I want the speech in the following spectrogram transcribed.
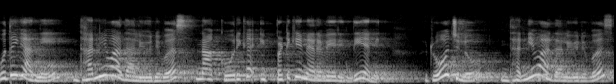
ఉదయాన్నే ధన్యవాదాలు యూనివర్స్ నా కోరిక ఇప్పటికే నెరవేరింది అని. రోజులో ధన్యవాదాలు యూనివర్స్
